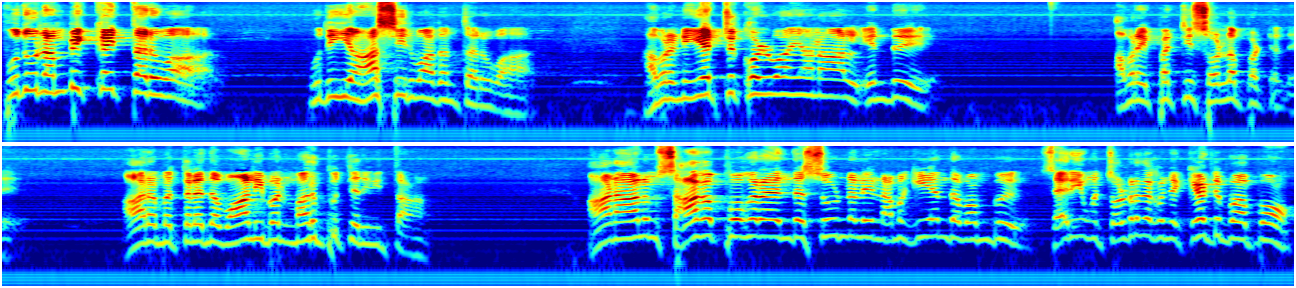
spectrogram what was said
புது நம்பிக்கை தருவார். புதிய ஆசீர்வாதம் தருவார். அவரை நீ ஏற்றுக்கொள்வாயானால் என்று அவரை பற்றி சொல்லப்பட்டது. ஆரம்பத்தில் இந்த வாலிபன் மறுப்பு தெரிவித்தான். ஆனாலும் சாகப் போகிற இந்த சூழ்நிலை நமக்கு ஏன் இந்த வம்பு. சரி இவங்க சொல்றதை கொஞ்சம் கேட்டு பார்ப்போம்.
